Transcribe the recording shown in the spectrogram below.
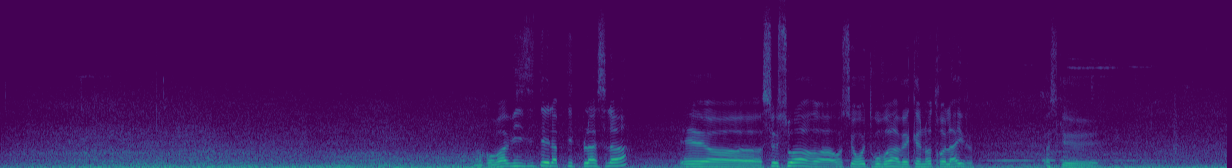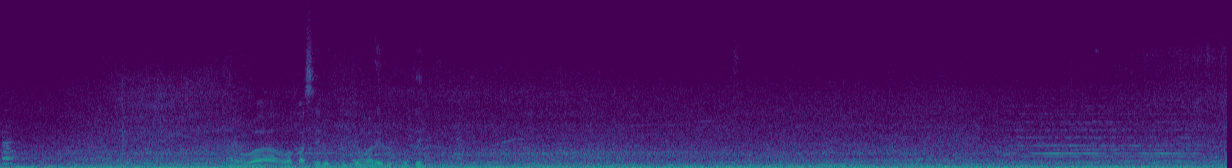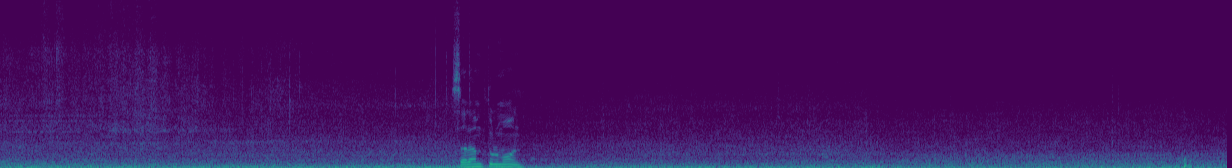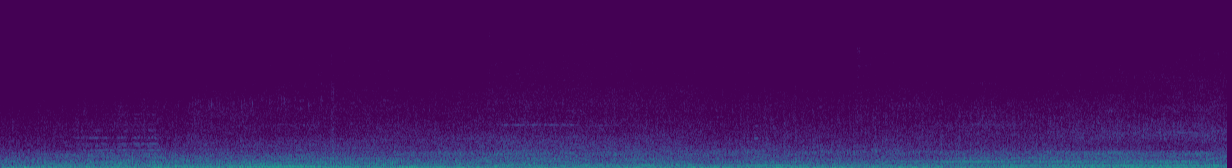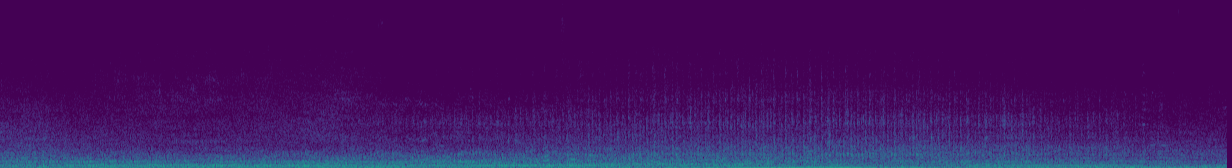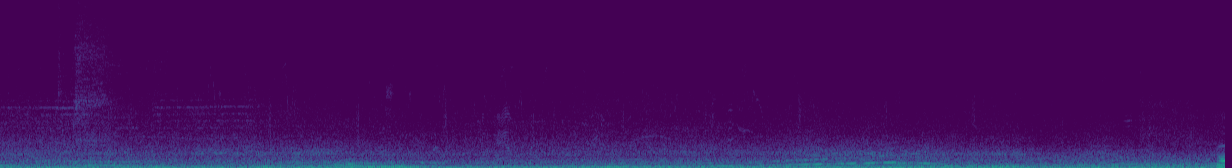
Donc, on va visiter la petite place là. Et euh, ce soir, euh, on se retrouvera avec un autre live. Parce que. Allez, on va, on va passer de l'autre côté, on va aller de l'autre côté. Salam tout le monde.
